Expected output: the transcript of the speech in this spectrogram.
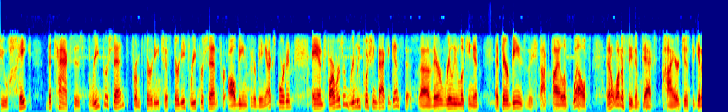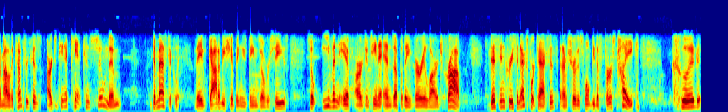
to hike the taxes 3% from 30 to 33% for all beans that are being exported, and farmers are really pushing back against this. Uh, they're really looking at, at their beans as a stockpile of wealth. They don't want to see them taxed higher just to get them out of the country because Argentina can't consume them domestically. They've got to be shipping these beans overseas. So even if Argentina ends up with a very large crop, this increase in export taxes, and I'm sure this won't be the first hike, could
